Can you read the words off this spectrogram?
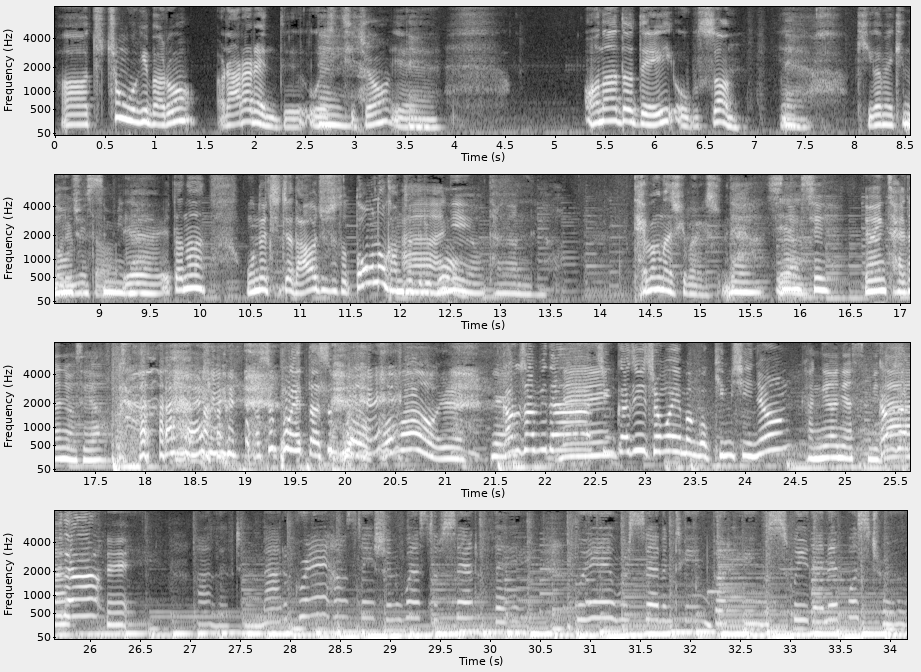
어, 추천곡이 바로 라라랜드 OST죠. 예. 네. Another Day of Sun. 예. 네. 하, 기가 막힌 너무 노래입니다. 좋습니다. 예, 일단은 오늘 진짜 나와주셔서 너무너무 아, 감사드리고 아 니에요. 당연해요. 대박 나시기 바라겠습니다. 네, 신영 예. 여행 잘 다녀오세요. 아, 스포했다 스포. 네. 어머 예. 네. 감사합니다. 네. 지금까지 정화의 망곡 김신영 강예연이었습니다. 감사합니다. 네. was true.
